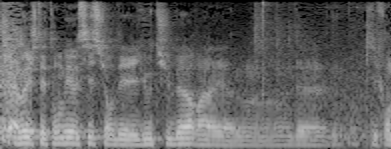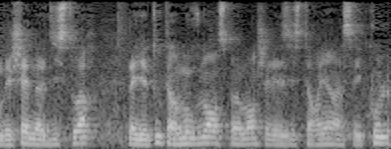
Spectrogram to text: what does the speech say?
Ah oui, j'étais tombé aussi sur des youtubeurs qui font des chaînes d'histoire. Là, il y a tout un mouvement en ce moment chez les historiens assez cool,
